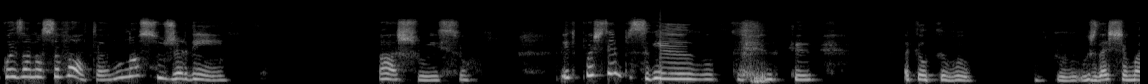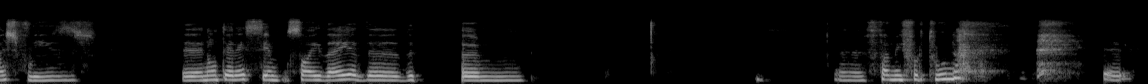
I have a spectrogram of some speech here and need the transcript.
coisa à nossa volta, no nosso jardim. Acho isso. E depois sempre seguir que, que, aquilo que, que, os deixa mais felizes, uh, não terem sempre só a ideia de, de um, uh, fama e fortuna.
